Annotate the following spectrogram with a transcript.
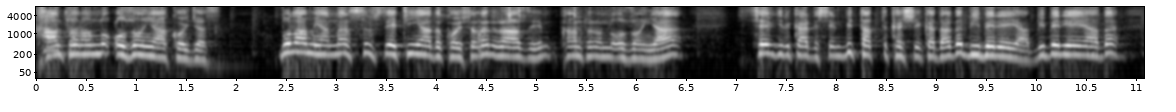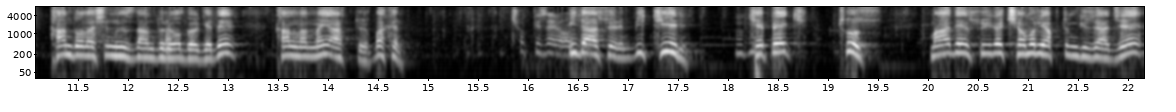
kantononlu ozon yağı koyacağız. Bulamayanlar sırf zeytinyağı da koysalar razıyım. Kantononlu ozon yağı. Sevgili kardeşlerim bir tatlı kaşığı kadar da biberiye yağı. Biberiye yağı da kan dolaşımını hızlandırıyor o bölgede. Kanlanmayı arttırıyor. Bakın Çok güzel oldu. bir daha söyleyeyim. Bir kil, kepek, tuz. Maden suyuyla çamur yaptım güzelce.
